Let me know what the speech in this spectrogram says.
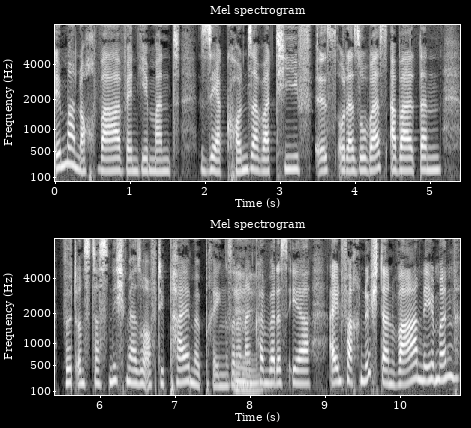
immer noch wahr, wenn jemand sehr konservativ ist oder sowas, aber dann wird uns das nicht mehr so auf die Palme bringen, sondern mhm. dann können wir das eher einfach nüchtern wahrnehmen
